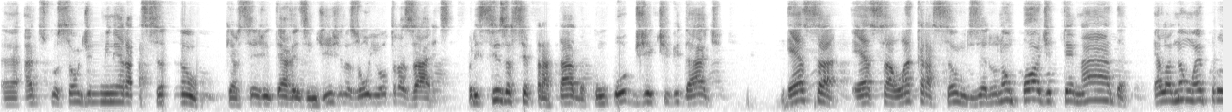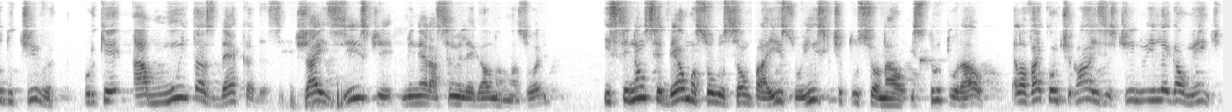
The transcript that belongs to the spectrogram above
eh, a discussão de mineração, quer seja em terras indígenas ou em outras áreas, precisa ser tratada com objetividade. Essa, essa lacração, dizendo não pode ter nada, ela não é produtiva, porque há muitas décadas já existe mineração ilegal na Amazônia, e se não se der uma solução para isso, institucional, estrutural, ela vai continuar existindo ilegalmente.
